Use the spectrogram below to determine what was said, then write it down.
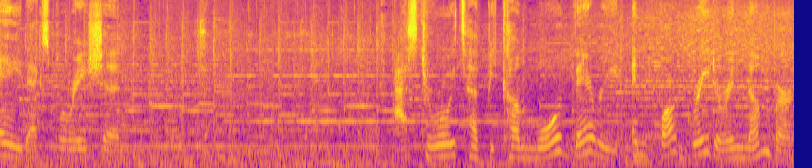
aid exploration. Asteroids have become more varied and far greater in number.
